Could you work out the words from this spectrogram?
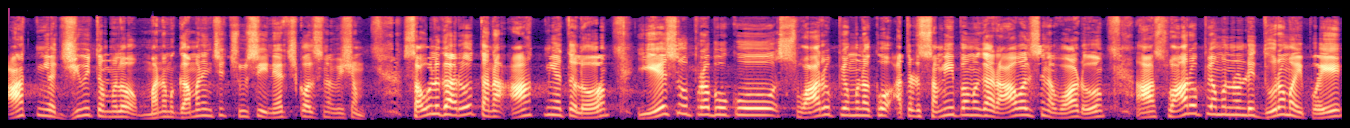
ఆత్మీయ జీవితంలో మనం గమనించి చూసి నేర్చుకోవాల్సిన విషయం. సౌలు గారు తన ఆత్మీయతలో యేసు ప్రభుకు స్వారూప్యమునకు అతడు సమీపముగా రావాల్సిన వాడు ఆ స్వారూప్యము నుండి దూరం అయిపోయి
